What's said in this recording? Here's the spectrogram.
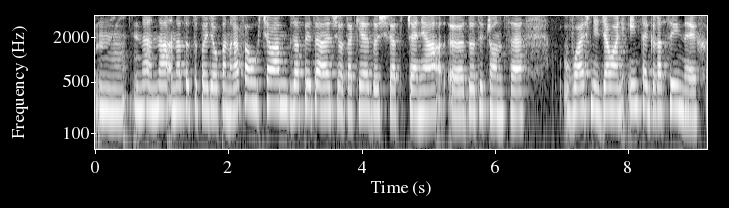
mm, na, na, na, to, co powiedział Pan Rafał, chciałam zapytać o takie doświadczenia e, dotyczące właśnie działań integracyjnych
